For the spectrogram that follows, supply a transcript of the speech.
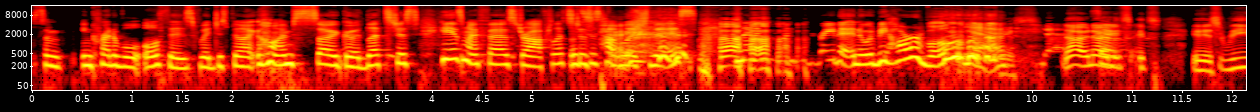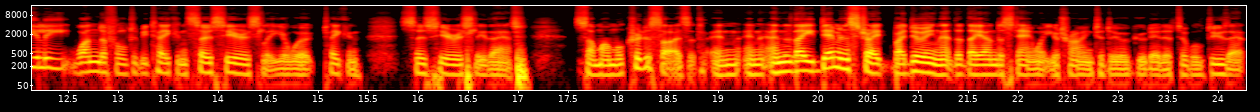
some incredible authors would just be like, "Oh, I'm so good. Let's just here's my first draft. Let's, Let's just, just, publish this." and then everyone would read it, and it would be horrible. Yeah. Yes. yeah. No, no, so, it's it's it is really wonderful to be taken so seriously. Your work taken so seriously that someone will criticize it. And, and, and they demonstrate by doing that that they understand what you're trying to do. A good editor will do that.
